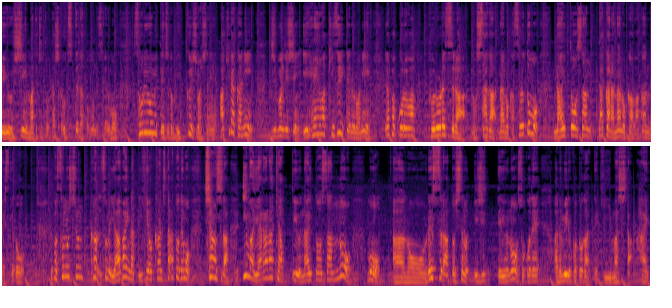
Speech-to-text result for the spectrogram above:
ていうシーンまでちょっと確か映ってたと思うんですけども、それを見てちょっとびっくりしましたね。明らかに自分自身異変は気づいてるのに、やっぱこれはプロレスラーの差がなのか、それとも内藤さんだからなのかわかんないですけど、やっぱその瞬間、そのやばいなって異変を感じた後でも、チャンスだ今やらなきゃっていう内藤さんの、もう、あの、レスラーとしての意地っていうのをそこで、あの、見ることができました。はい。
